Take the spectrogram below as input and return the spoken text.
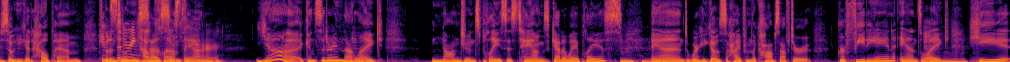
so he could help him. Mm-hmm. Considering how close they are. Yeah, considering that mm-hmm. like Namjoon's place is Taehyung's getaway place mm-hmm. and where he goes to hide from the cops after graffitiing and mm-hmm. like he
